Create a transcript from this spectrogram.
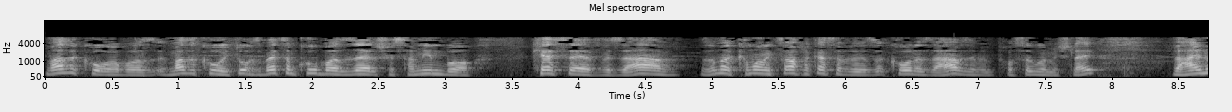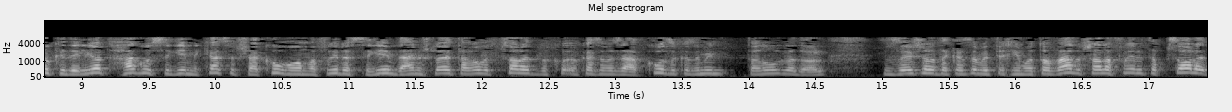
מה זה כור הברזל? מה זה כור היתוך? זה בעצם כור ברזל ששמים בו כסף וזהב, זאת אומרת כמו מצרף לכסף וכור לזהב, זה פסוק במשלי, והיינו כדי להיות הגו סגים מכסף שהכור הוא המפריד הסגים, דהיינו שלא יהיה תערובת פסולת בכסף וזהב. כור זה כזה מין תנור גדול, אז יש לנו את הכסף מטיחים אותו, ואז אפשר להפריד את הפסולת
